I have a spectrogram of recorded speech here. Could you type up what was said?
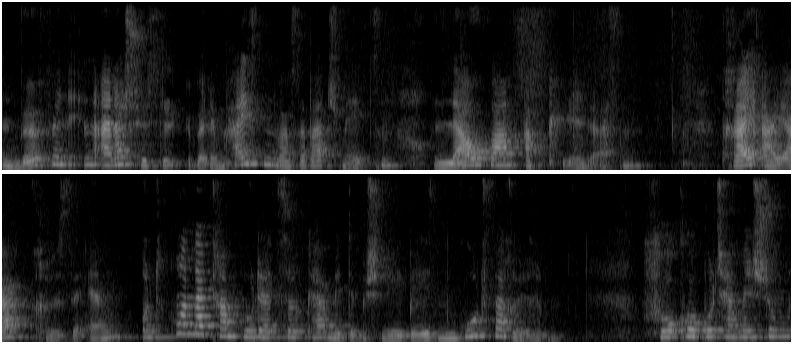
in Würfeln in einer Schüssel über dem heißen Wasserbad schmelzen und lauwarm abkühlen lassen. 3 Eier, Größe M und 100 Gramm Puderzucker mit dem Schneebesen gut verrühren. Schokobuttermischung,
